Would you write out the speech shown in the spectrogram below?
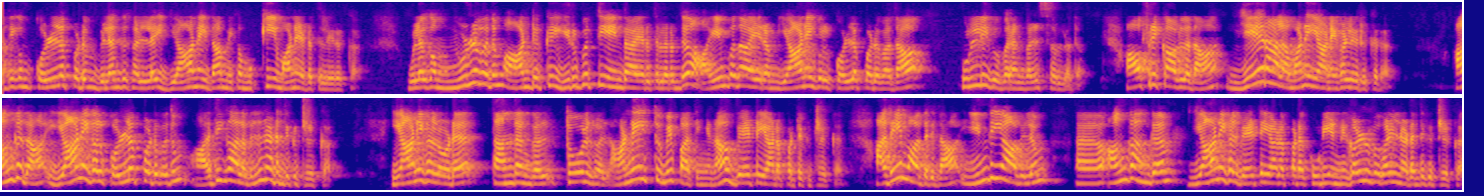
அதிகம் கொல்லப்படும் விலங்குகள்ல யானை தான் மிக முக்கியமான இடத்துல இருக்கு. உலகம் முழுவதும் ஆண்டுக்கு இருபத்தி ஐந்தாயிரத்துல இருந்து ஐம்பதாயிரம் யானைகள் கொல்லப்படுவதா புள்ளி விவரங்கள் சொல்லுது. ஆப்பிரிக்காவில் தான் ஏராளமான யானைகள் இருக்குது. அங்கதான் யானைகள் கொல்லப்படுவதும் அதிக அளவில் நடந்துகிட்டு இருக்கு. யானைகளோட தந்தங்கள் தோள்கள் அனைத்துமே பாத்தீங்கன்னா வேட்டையாடப்பட்டுக்கிட்டு இருக்கு. அதே மாதிரிதான் இந்தியாவிலும் அஹ், அங்கங்க யானைகள் வேட்டையாடப்படக்கூடிய நிகழ்வுகள் நடந்துகிட்டு இருக்கு.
